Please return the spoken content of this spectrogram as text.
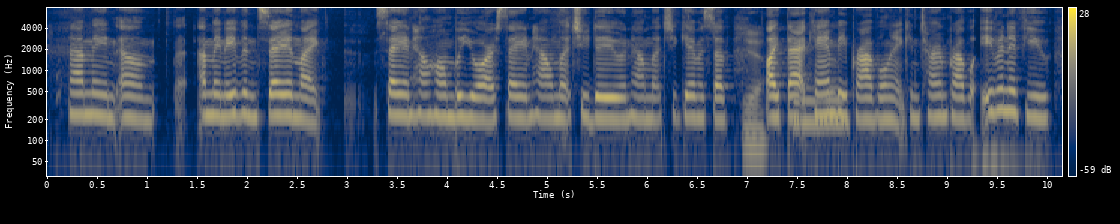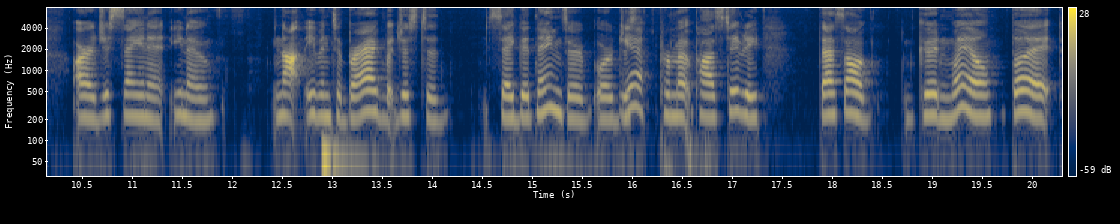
I mean, um, I mean, even saying like, saying how humble you are, saying how much you do and how much you give and stuff, Yeah. like that can be prideful and it can turn prideful. Even if you are just saying it, you know, not even to brag, but just to say good things or or just Yeah. promote positivity. That's all good and well, but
